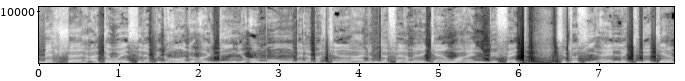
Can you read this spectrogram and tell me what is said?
Berkshire Hathaway, c'est la plus grande holding au monde. Elle appartient à l'homme d'affaires américain Warren Buffett. C'est aussi elle qui détient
